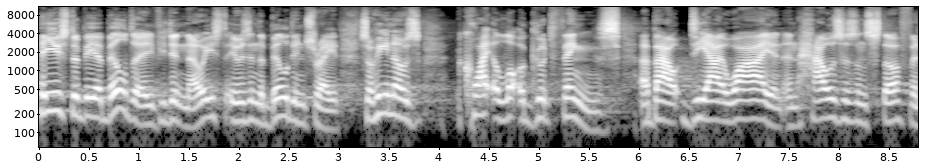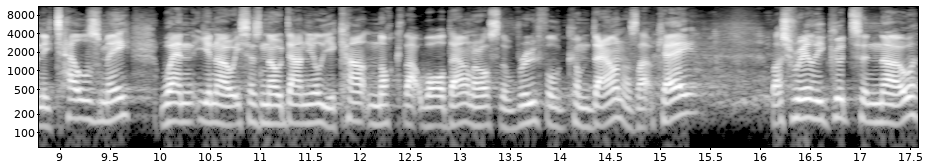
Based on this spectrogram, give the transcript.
he used to be a builder, if you didn't know. He, to, he was in the building trade. So he knows quite a lot of good things about DIY and, and, houses and stuff. And he tells me when, you know, he says, No, Daniel, you can't knock that wall down or else the roof will come down. I was like, Okay, that's really good to know.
